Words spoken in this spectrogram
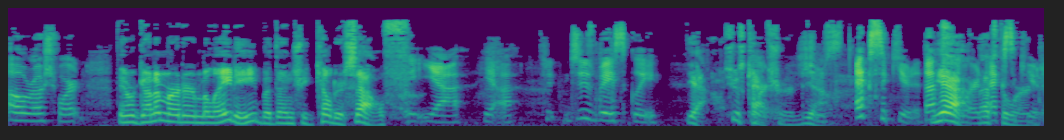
oh, Rochefort. They were gonna murder Milady, but then she killed herself. Yeah, yeah. She, she was basically Yeah, she was murdered. captured. She Yeah. was executed. That's Yeah, the word. that's the word.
